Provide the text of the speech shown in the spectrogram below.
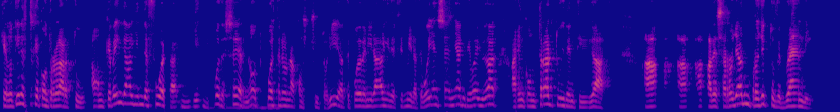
que lo tienes que controlar tú. Aunque venga alguien de fuera, y, y, puede ser, ¿no? Tú puedes tener una consultoría, te puede venir alguien y decir, mira, te voy a enseñar y te voy a ayudar a encontrar tu identidad a, desarrollar un proyecto de branding.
